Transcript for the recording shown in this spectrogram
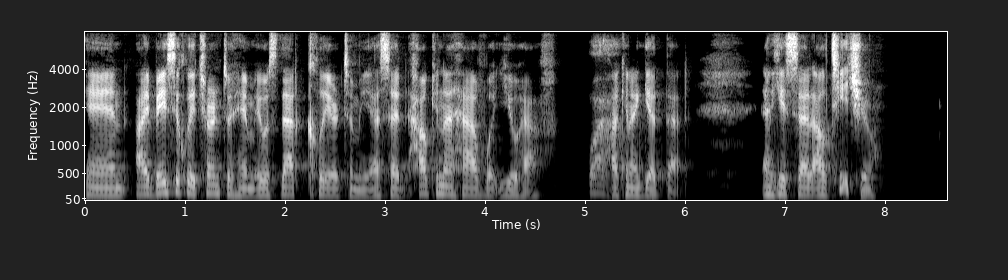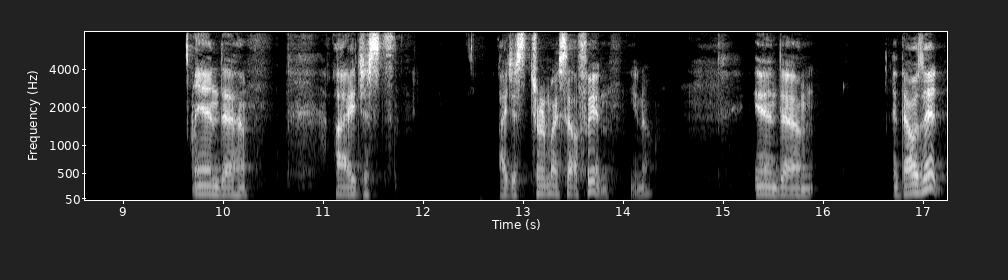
And I basically turned to him. It was that clear to me. I said, How can I have what you have? Wow. How can I get that? And he said, I'll teach you and uh, I just I just turned myself in, you know, and um, and that was it.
